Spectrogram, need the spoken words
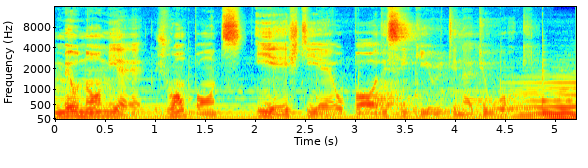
Meu nome é João Pontes e este é o Pod Security Network.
